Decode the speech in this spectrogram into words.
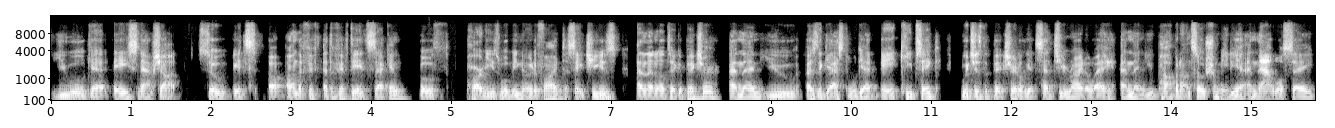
You will get a snapshot. So it's uh, on the at the 58th second, both parties will be notified to say cheese and then it'll take a picture and then you as the guest will get a keepsake which is the picture. It'll get sent to you right away and then you pop it on social media and that will say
